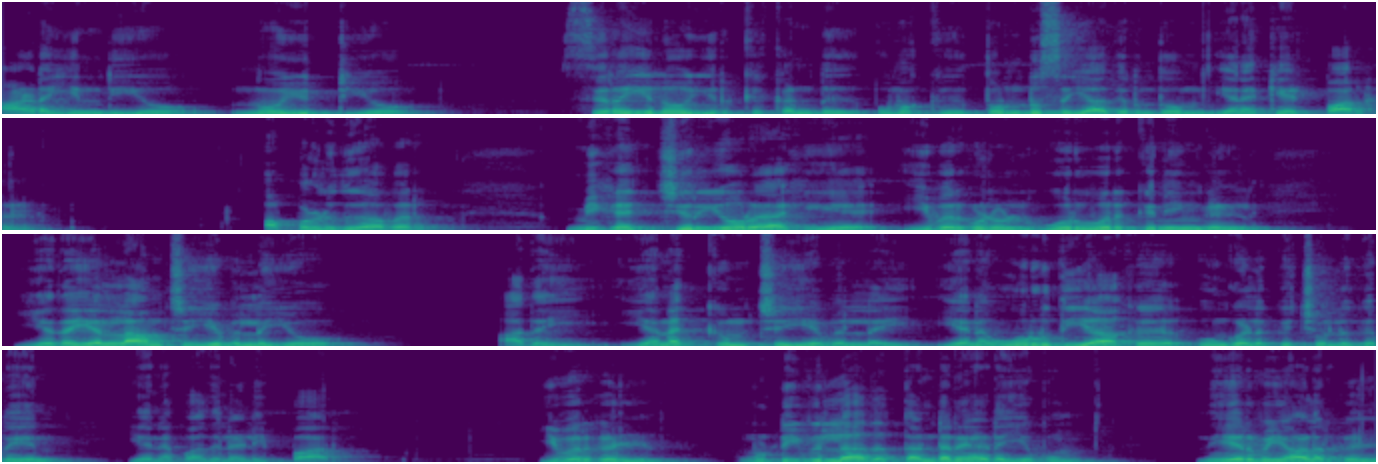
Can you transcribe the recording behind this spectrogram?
ஆடையின்றியோ நோயுற்றியோ சிறையிலோ இருக்க கண்டு உமக்கு தொண்டு செய்யாதிருந்தோம் என கேட்பார்கள். அப்பொழுது அவர் மிகச் சிறியோராகிய இவர்களுள் ஒருவருக்கு நீங்கள் எதையெல்லாம் செய்யவில்லையோ அதை எனக்கும் செய்யவில்லை என உறுதியாக உங்களுக்கு சொல்லுகிறேன் என பதிலளிப்பார். இவர்கள் முடிவில்லாத தண்டனை அடையவும் நேர்மையாளர்கள்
